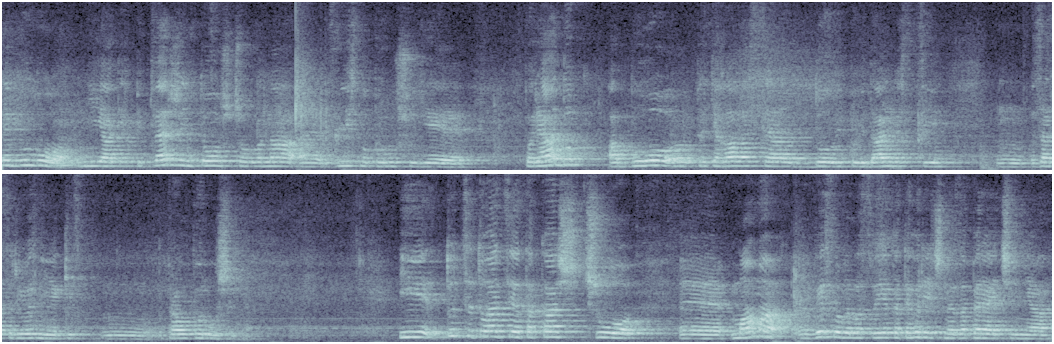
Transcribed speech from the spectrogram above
не було ніяких підтверджень того, що вона е, злісно порушує порядок або е, притягалася до відповідальності за серйозні якісь правопорушення. І тут ситуація така, що е, мама висловила своє категоричне заперечення,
